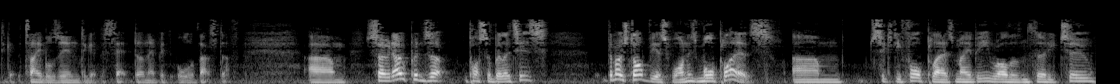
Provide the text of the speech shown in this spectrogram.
to get the tables in, to get the set done, everything, all of that stuff. Um, so it opens up possibilities the most obvious one is more players. Um, 64 players maybe rather than 32.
